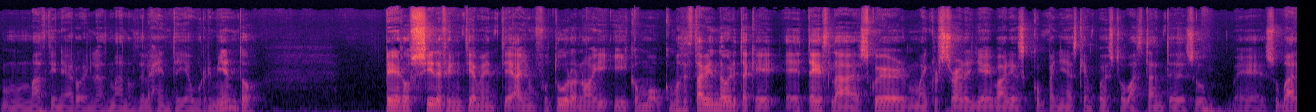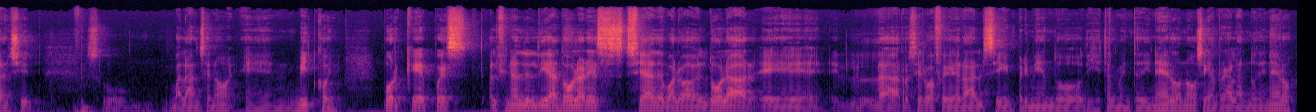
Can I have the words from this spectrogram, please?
más dinero en las manos de la gente y aburrimiento. Pero sí definitivamente hay un futuro, ¿no? Y, y como, como se está viendo ahorita que eh, Tesla, Square, MicroStrategy, hay varias compañías que han puesto bastante de su, eh, su balance sheet, su balance, ¿no? En Bitcoin. Porque pues al final del día dólares se ha devaluado el dólar, eh, la Reserva Federal sigue imprimiendo digitalmente dinero, ¿no? Siguen regalando dinero.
